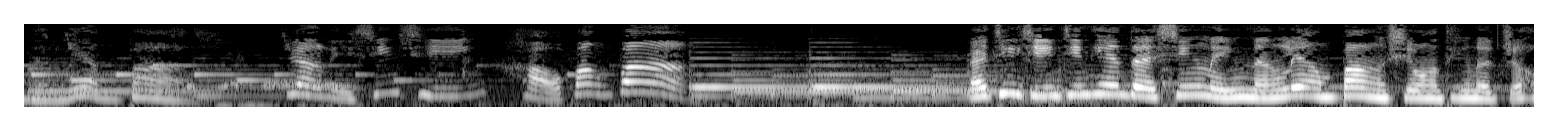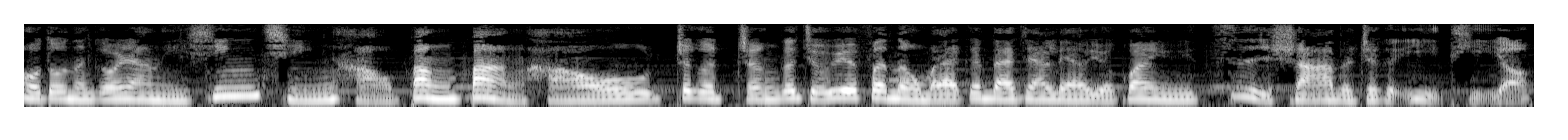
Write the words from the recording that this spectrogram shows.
能量棒，让你心情好棒棒。来进行今天的心灵能量棒，希望听了之后都能够让你心情好棒棒。好，这个整个九月份呢，我们来跟大家聊有关于自杀的这个议题哦，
